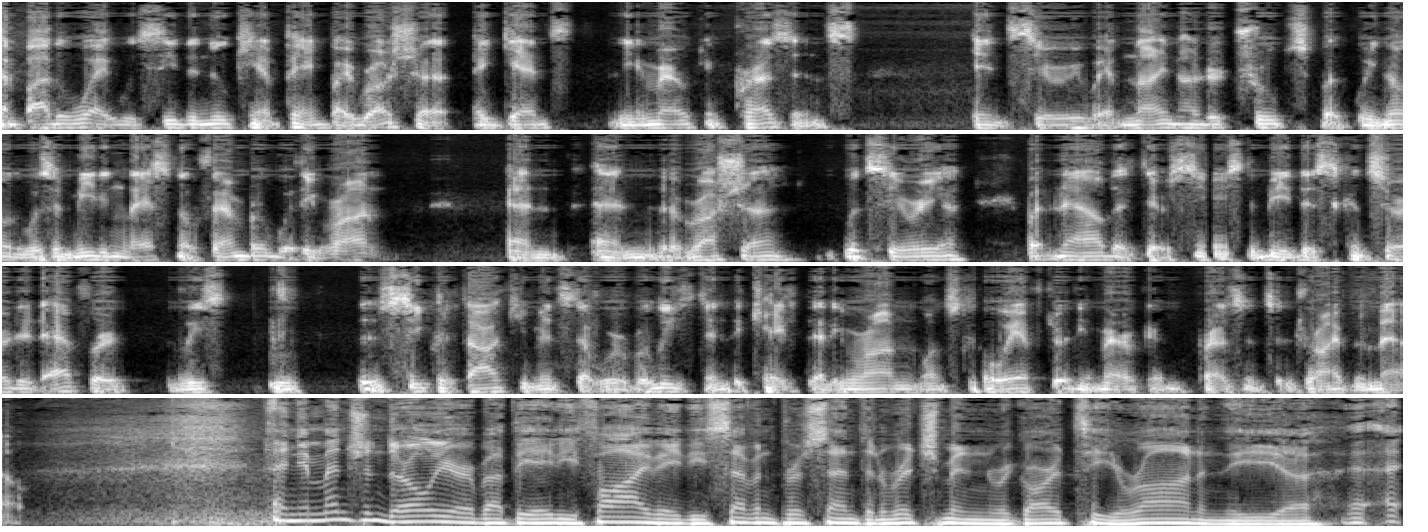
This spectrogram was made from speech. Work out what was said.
And by the way, we see the new campaign by Russia against the American presence in Syria. We have 900 troops, but we know there was a meeting last November with Iran and and Russia with Syria. But now that there seems to be this concerted effort, at least the secret documents that were released indicate that Iran wants to go after the American presence and drive them out. And you mentioned earlier about the 85, 87% enrichment in regard to Iran and the, uh,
